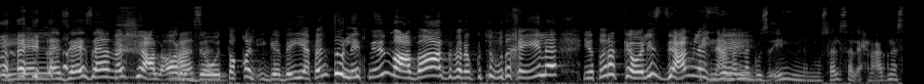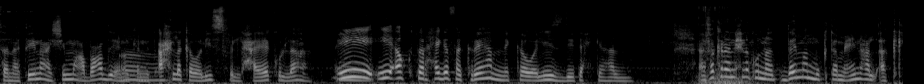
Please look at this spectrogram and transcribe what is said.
هي اللذاذه ماشية على الأرض. والطاقة الإيجابية فأنتوا الاثنين مع بعض فأنا كنت متخيلة يا ترى الكواليس دي عاملة إزاي إحنا عملنا جزئين من المسلسل إحنا قعدنا سنتين عايشين مع بعض يعني آه. كانت أحلى كواليس في الحياة كلها. إيه إيه أكتر حاجة فاكراها من الكواليس دي تحكيها لنا؟ أنا فاكره إن إحنا كنا دايما مجتمعين على الأكل.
